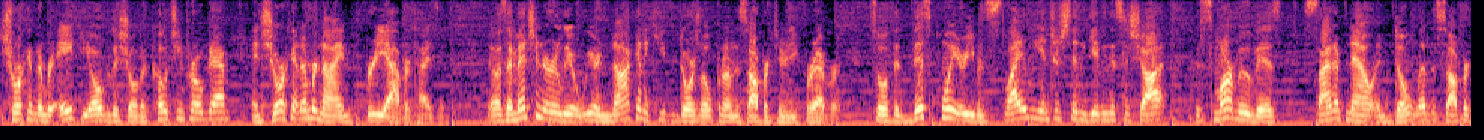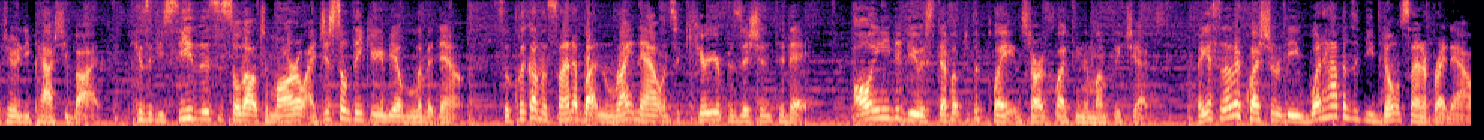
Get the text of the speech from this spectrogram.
Shortcut number eight, the over-the-shoulder coaching program. And shortcut number nine, free advertising. Now, as I mentioned earlier, we are not going to keep the doors open on this opportunity forever. So if at this point you're even slightly interested in giving this a shot, the smart move is sign up now and don't let this opportunity pass you by. Because if you see that this is sold out tomorrow, I just don't think you're going to be able to live it down. So click on the sign up button right now and secure your position today. All you need to do is step up to the plate and start collecting the monthly checks. I guess another question would be what happens if you don't sign up right now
